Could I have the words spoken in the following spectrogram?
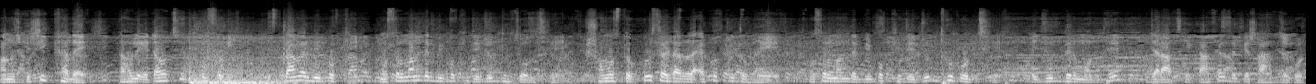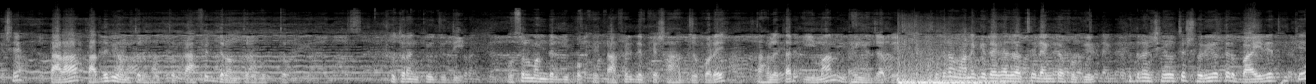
মানুষকে শিক্ষা দেয়, তাহলে এটা হচ্ছে কুফরি। ইসলামের বিপক্ষে, মুসলমানদের বিপক্ষে যে যুদ্ধ চলছে, সমস্ত ক্রুসেডাররা একত্রিত হয়ে মুসলমানদের বিপক্ষে যে যুদ্ধ করছে, এই যুদ্ধের মধ্যে যারা আজকে কাফেরদেরকে সাহায্য করছে, তারা তাদেরই অন্তর্ভুক্ত, কাফেরদের অন্তর্ভুক্ত। সুতরাং কেউ যদি মুসলমানদের বিপক্ষে কাফেরদেরকে সাহায্য করে, তাহলে তার ইমান ভেঙে যাবে। সুতরাং অনেকে দেখা যাচ্ছে, ল্যাংটা ফকির, সুতরাং সে হচ্ছে শরীয়তের বাইরে থেকে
